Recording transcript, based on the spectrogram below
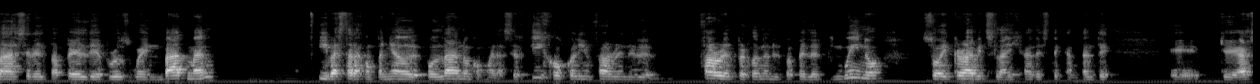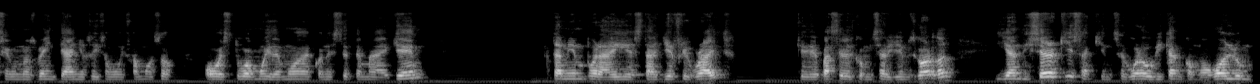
va a hacer el papel de Bruce Wayne Batman y va a estar acompañado de Paul Dano como el acertijo, Colin Farrell, en el, Farrell perdón, en el papel del pingüino, Zoe Kravitz, la hija de este cantante eh, que hace unos 20 años se hizo muy famoso o estuvo muy de moda con este tema de Ken. También por ahí está Jeffrey Wright, que va a ser el comisario James Gordon, y Andy Serkis, a quien seguro ubican como Gollum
